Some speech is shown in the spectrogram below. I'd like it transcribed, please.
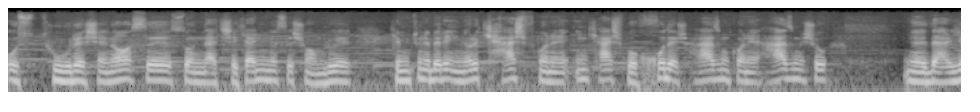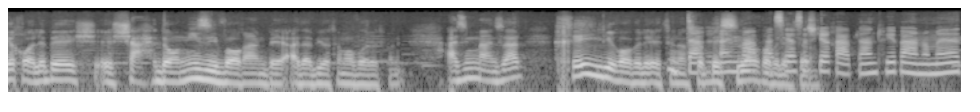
استور شناس سنت شکنی مثل شاملوه که می‌تونه بره اینا رو کشف کنه. این کشف رو خودش هضم کنه. هضمش رو در یه قالب شهدامیزی واقعا به ادبیات ما وارد کنه. از این منظر خیلی قابل اعتناست و بسیار قابل مبحثی هستش که قبلا توی برنامه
